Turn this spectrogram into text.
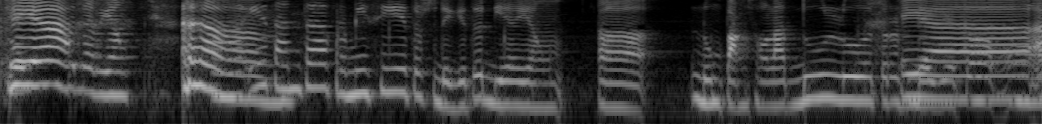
Kayak bener yang eh, iya tante permisi terus udah gitu dia yang eh, numpang sholat dulu terus udah Iya, gitu ngobrol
